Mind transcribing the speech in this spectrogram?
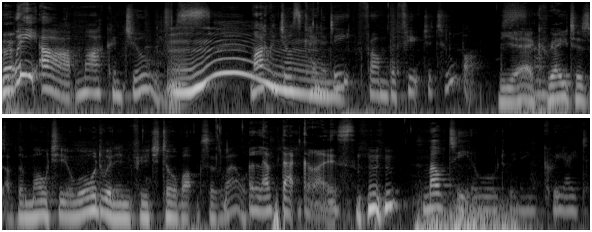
wife. we are Mark and Jules. Mm. Mark and Jules Kennedy from the Future Toolbox. yeah, um, creators of the multi award winning Future Toolbox as well. I love that, guys. Multi award winning creators.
